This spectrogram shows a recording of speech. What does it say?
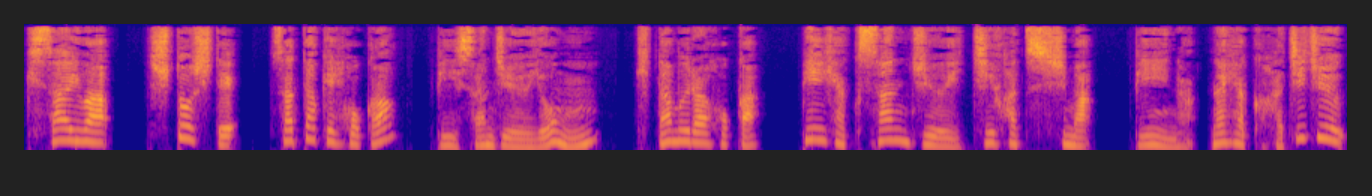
記載は、主として、佐竹ほか、P34、北村ほか、P131 初島、P780、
